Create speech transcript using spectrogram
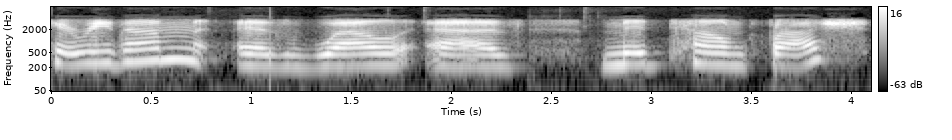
carry them, as well as Midtown Fresh.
